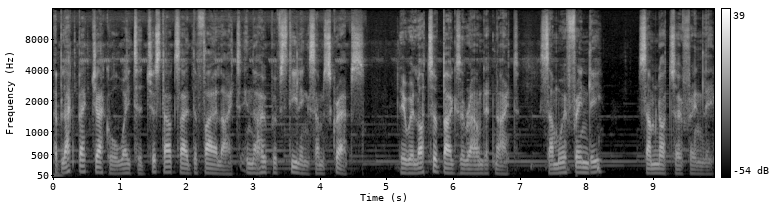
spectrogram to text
A black-backed jackal waited just outside the firelight in the hope of stealing some scraps. There were lots of bugs around at night. Some were friendly, some not so friendly.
